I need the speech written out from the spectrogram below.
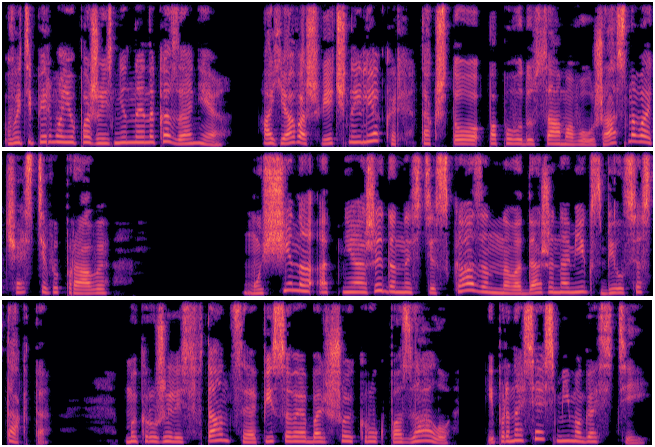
вы теперь мое пожизненное наказание, а я ваш вечный лекарь, так что по поводу самого ужасного отчасти вы правы. Мужчина от неожиданности сказанного даже на миг сбился с такта. Мы кружились в танце, описывая большой круг по залу и проносясь мимо гостей.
